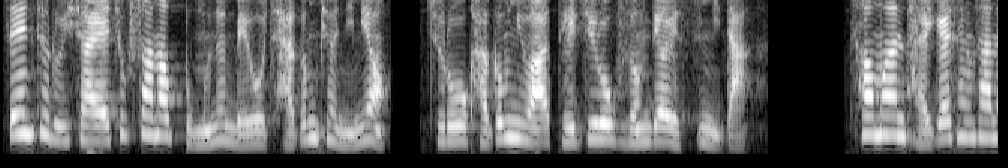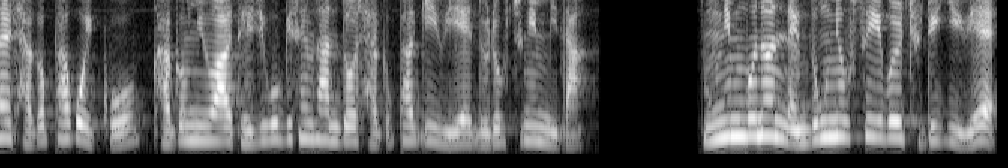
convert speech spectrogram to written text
세인트 루시아의 축산업 부문은 매우 작은 편이며 주로 가금류와 돼지로 구성되어 있습니다. 섬은 달걀 생산을 자급하고 있고 가금류와 돼지고기 생산도 자급하기 위해 노력 중입니다. 농림부는 냉동육 수입을 줄이기 위해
